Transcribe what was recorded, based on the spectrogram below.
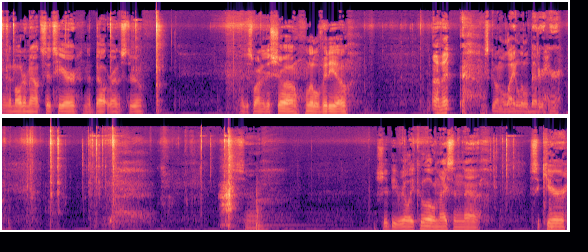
And the motor mount sits here and the belt runs through. I just wanted to show a little video of it. Let's go on the light a little better here. So it should be really cool, nice and uh, secure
